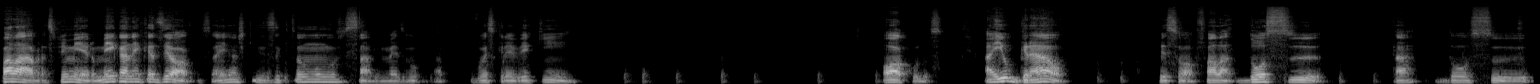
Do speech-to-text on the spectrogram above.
palavras. Primeiro, megane quer dizer óculos. Aí acho que isso aqui todo mundo sabe, mas vou, vou escrever aqui. Óculos. Aí o grau, pessoal, fala doce, tá? Doce.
